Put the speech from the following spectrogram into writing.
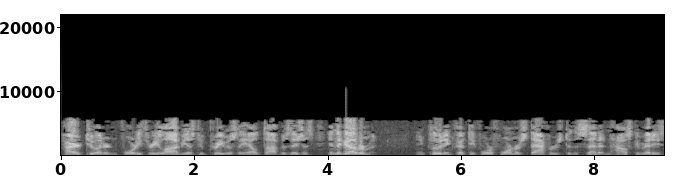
hired 243 lobbyists who previously held top positions in the government, including 54 former staffers to the Senate and House committees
